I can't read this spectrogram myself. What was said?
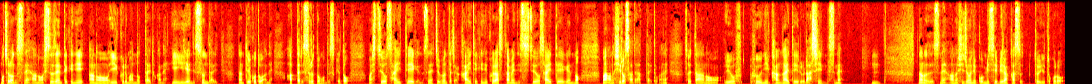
もちろんですねあの必然的にあのいい車に乗ったりとかねいい家に住んだりなんていうことはねあったりすると思うんですけど、まあ、必要最低限ですね。自分たちが快適に暮らすために必要最低限の,、まあ、あの広さであったりとかね。そういったあのいうふうに考えているらしいんですね。うん。なのでですね、あの非常にこう見せびらかすというところ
